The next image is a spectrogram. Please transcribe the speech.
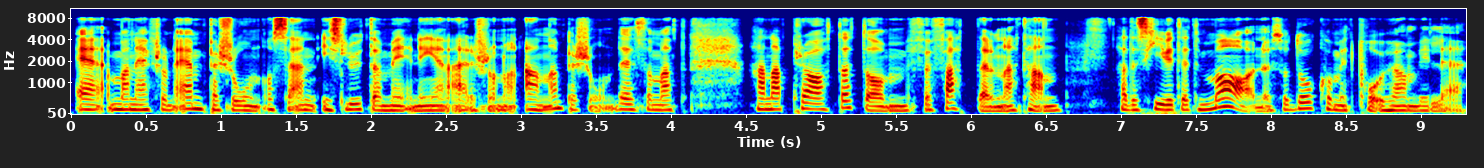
Eh, man är från en person och sen i slutet av meningen är det från någon annan person. Det är som att han har pratat om författaren, att han hade skrivit ett manus och då kommit på hur han ville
